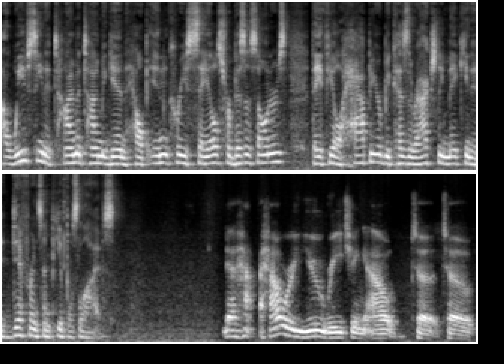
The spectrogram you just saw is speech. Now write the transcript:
Uh, we've seen it time and time again help increase sales for business owners. They feel happier because they're actually making a difference in people's lives. Now, how, how are you reaching out to, to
